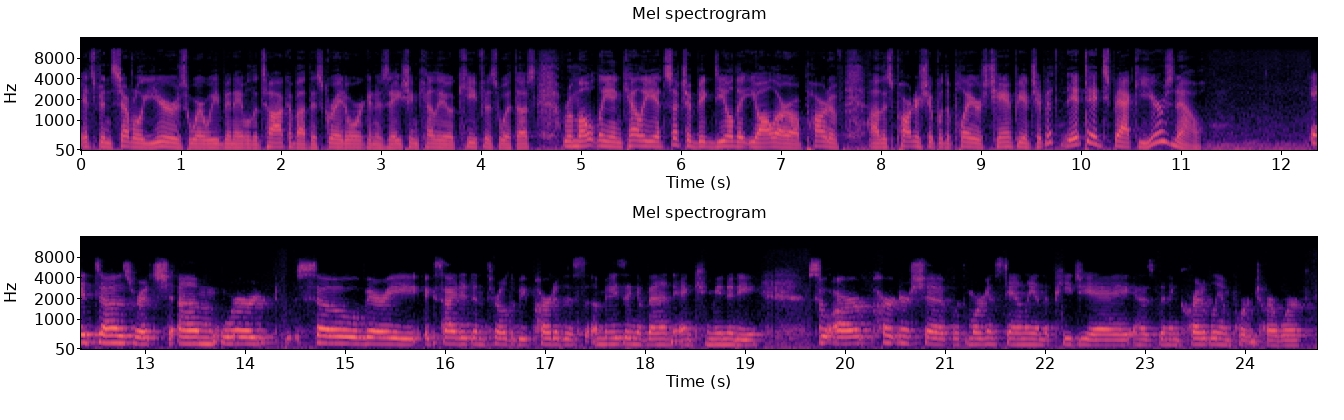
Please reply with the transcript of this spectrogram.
It's been several years where we've been able to talk about this great organization. Kelly O'Keefe is with us remotely. And Kelly, it's such a big deal that y'all are a part of uh, this partnership with the Players Championship. It, it dates back years now. It does, Rich. Um, we're so very excited and thrilled to be part of this amazing event and community. So, our partnership with Morgan Stanley and the PGA has been incredibly important to our work.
